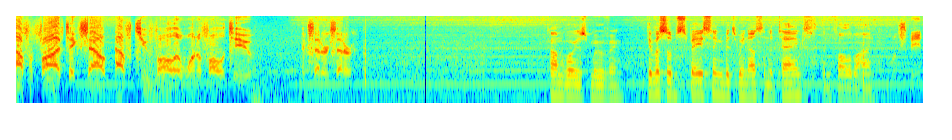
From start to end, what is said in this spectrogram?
Alpha 5 takes out, Alpha 2 follow, 1 will follow 2, etc, etc. Convoy is moving. Give us some spacing between us and the tanks, then follow behind. What speed?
